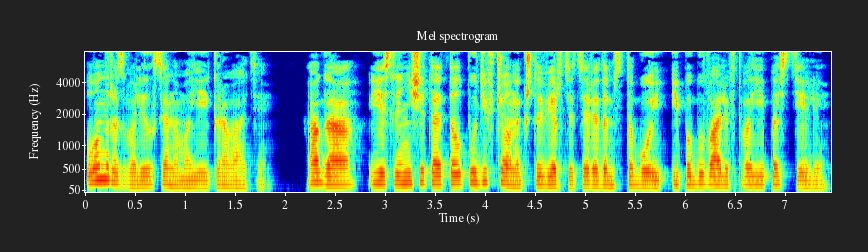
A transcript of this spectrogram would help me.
он развалился на моей кровати. «Ага, если не считать толпу девчонок, что вертятся рядом с тобой и побывали в твоей постели».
